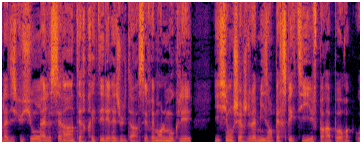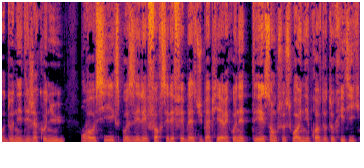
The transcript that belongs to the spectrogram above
La discussion, elle sert à interpréter les résultats. C'est vraiment le mot-clé. Ici, on cherche de la mise en perspective par rapport aux données déjà connues. On va aussi exposer les forces et les faiblesses du papier avec honnêteté, sans que ce soit une épreuve d'autocritique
